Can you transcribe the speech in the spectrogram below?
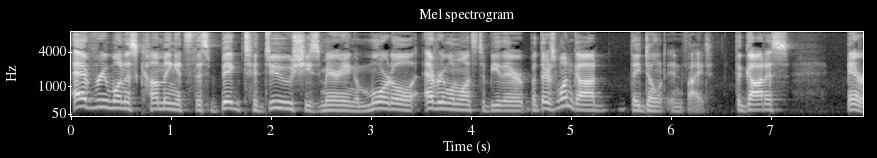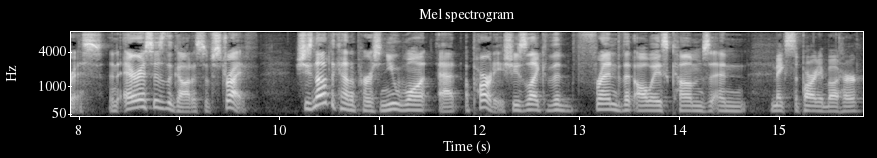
Everyone is coming. It's this big to do. She's marrying a mortal. Everyone wants to be there. But there's one god they don't invite the goddess Eris. And Eris is the goddess of strife. She's not the kind of person you want at a party. She's like the friend that always comes and makes the party about her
